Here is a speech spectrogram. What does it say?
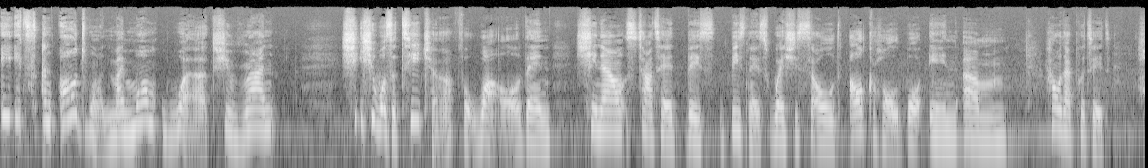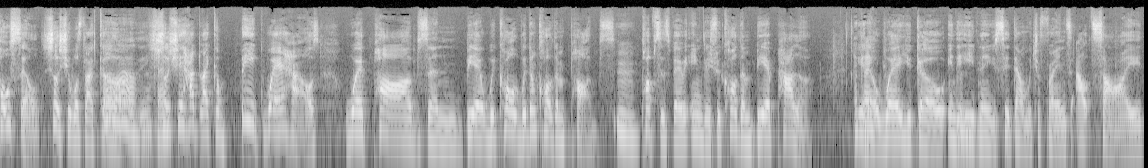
it's an odd one. My mom worked, she ran, she, she was a teacher for a while. Then she now started this business where she sold alcohol, but in, um, how would I put it? wholesale. So she was like, a, Oh, wow, okay. so she had like a big warehouse where pubs and beer. We call we don't call them pubs. Pubs is very English. We call them beer parlor. You Mm. Okay. Mm. know where you go in the evening, you sit down with your friends outside.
